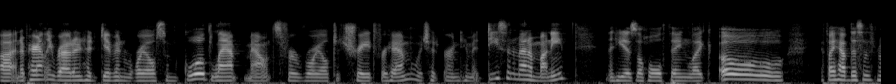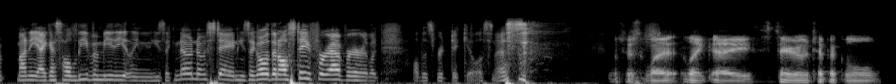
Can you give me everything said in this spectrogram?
Uh, and apparently Raoden had given Roial some gold lamp mounts for Roial to trade for him, which had earned him a decent amount of money. And then he does the whole thing like, oh, if I have this money, I guess I'll leave immediately. And he's like, no, no, stay. And he's like, oh, then I'll stay forever. Like all this ridiculousness. Which is what like a stereotypical.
